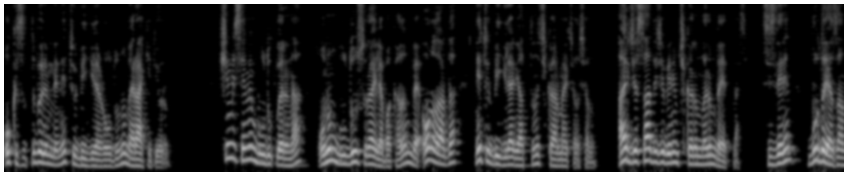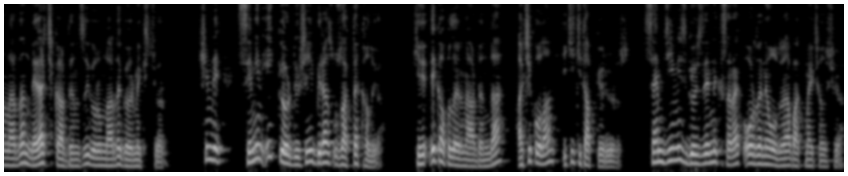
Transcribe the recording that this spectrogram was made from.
o kısıtlı bölümde ne tür bilgiler olduğunu merak ediyorum. Şimdi Sem'in bulduklarına onun bulduğu sırayla bakalım ve oralarda ne tür bilgiler yattığını çıkarmaya çalışalım. Ayrıca sadece benim çıkarımlarım da yetmez. Sizlerin burada yazanlardan neler çıkardığınızı yorumlarda görmek istiyorum. Şimdi Sem'in ilk gördüğü şey biraz uzakta kalıyor. Kilitli kapıların ardında açık olan iki kitap görüyoruz. Sam'ciğimiz gözlerini kısarak orada ne olduğuna bakmaya çalışıyor.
